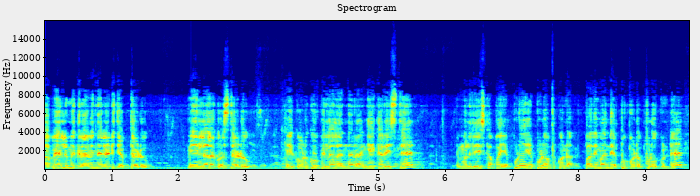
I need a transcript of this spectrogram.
ఆ పేర్లు మీకు రవీందర్ రెడ్డి చెప్తాడు మీ ఇళ్ళకి వస్తాడు మీ కొడుకు పిల్లలందరూ అంగీకరిస్తే మిమ్మల్ని తీసుకపోయి ఎప్పుడో ఎప్పుడు ఒప్పుకున్నా. పది మంది ఎప్పుడు కూడా ఒప్పుకుంటే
